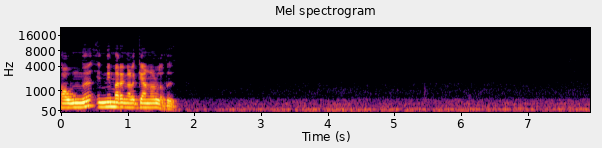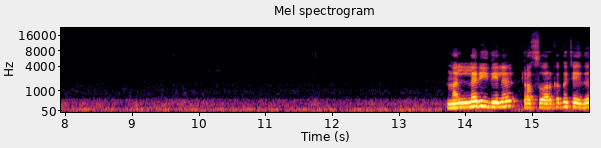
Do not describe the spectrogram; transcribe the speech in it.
കവുങ്ങ് എന്നീ മരങ്ങളൊക്കെയാണ് ഉള്ളത്. നല്ല രീതിയിൽ ഡ്രസ് വർക്കൊക്കെ ചെയ്ത്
